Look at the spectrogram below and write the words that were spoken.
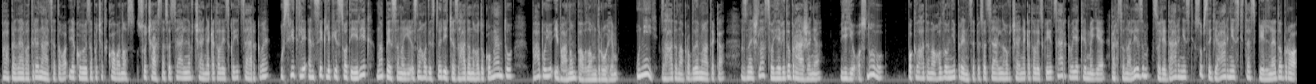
папи Лева XIII, якою започатковано сучасне соціальне вчення католицької церкви, у світлі енцикліки Сотий рік, написаної з нагоди сторіччя згаданого документу папою Іваном Павлом II. У ній згадана проблематика. Знайшла своє відображення, в її основу покладено головні принципи соціального вчення католицької церкви, якими є персоналізм, солідарність, субсидіарність та спільне добро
